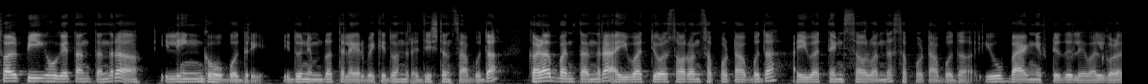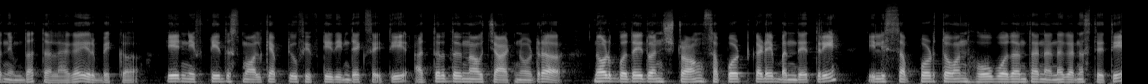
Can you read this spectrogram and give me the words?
ಸ್ವಲ್ಪ ಈಗ ಹೋಗೈತಂತಂದ್ರೆ ಇಲ್ಲಿ ಹಿಂಗೆ ಹೋಗ್ಬೋದು ರೀ ಇದು ನಿಮ್ದು ತಲೆ ಇರ್ಬೇಕು ಇದೊಂದು ರೆಜಿಸ್ಟೆನ್ಸ್ ಆಗ್ಬೋದು? ಕೆಳಗೆ ಬಂತಂದ್ರೆ ಐವತ್ತೇಳು ಸಾವಿರ ಒಂದು ಸಪೋರ್ಟ್ ಆಗ್ಬೋದಾ? ಐವತ್ತೆಂಟು ಸಾವಿರ ಒಂದು ಸಪೋರ್ಟ್ ಆಗ್ಬೋದಾ? ಇವು ಬ್ಯಾಂಕ್ ನಿಫ್ಟಿದು ಲೆವೆಲ್ಗಳು ನಿಮ್ದು ತಲೆಗೆ ಇರ್ಬೇಕು. ಏನು ನಿಫ್ಟಿದು ಸ್ಮಾಲ್ ಕ್ಯಾಪ್ ಟು ಫಿಫ್ಟಿದು ಇಂಡೆಕ್ಸ್ ಐತಿ. ಅದ್ರದ್ದು ನಾವು ಚಾರ್ಟ್ ನೋಡ್ರೆ. ನೋಡ್ಬೋದು ಇದೊಂದು ಸ್ಟ್ರಾಂಗ್ ಸಪೋರ್ಟ್ ಕಡೆ ಬಂದೈತ್ರಿ. ಇಲ್ಲಿ ಸಪೋರ್ಟ್ ತೊಗೊಂಡು ಹೋಗ್ಬೋದಂತ ನನಗೆ ಅನಿಸ್ತೈತಿ.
